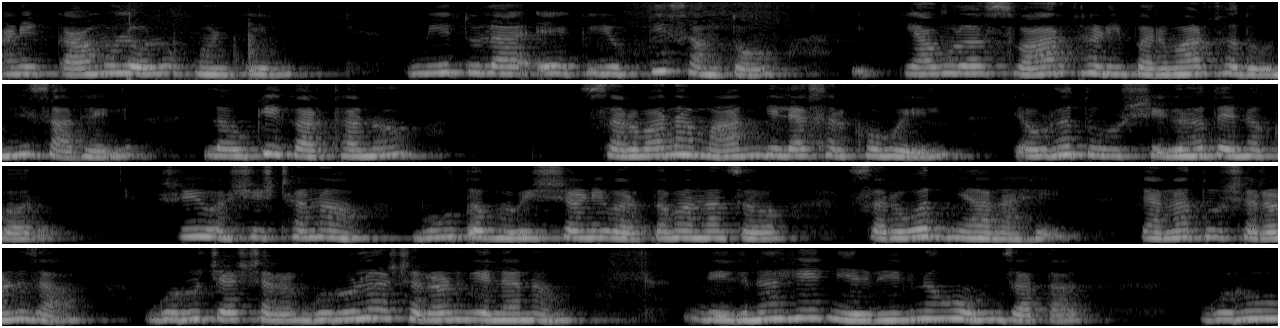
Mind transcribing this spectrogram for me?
आणि कामलोलूप म्हणतील. मी तुला एक युक्ती सांगतो त्यामुळं स्वार्थ आणि परमार्थ दोन्ही साधेल. लौकिक अर्थानं सर्वांना मान दिल्यासारखं होईल तेवढं तू शीघ्रतेनं कर. श्री वशिष्ठांना भूत भविष्य आणि वर्तमानाचं सर्व ज्ञान आहे. त्यांना तू शरण जा. गुरुच्या शरण गुरुला शरण गेल्यानं विघ्नही निर्विघ्न होऊन जातात. गुरु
